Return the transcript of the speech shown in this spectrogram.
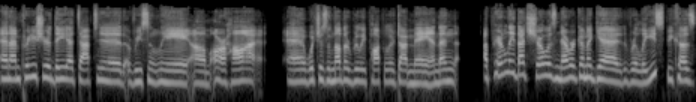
and I'm pretty sure they adapted recently um, uh, which is another really popular Danmei. And then apparently that show is never going to get released because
